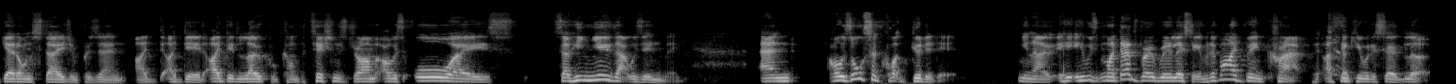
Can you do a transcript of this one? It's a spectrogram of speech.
get on stage and present. I, I did. I did local competitions, drama. I was always so he knew that was in me and I was also quite good at it. You know, he, he was my dad's very realistic. I mean, if I'd been crap, I think he would have said, "Look,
